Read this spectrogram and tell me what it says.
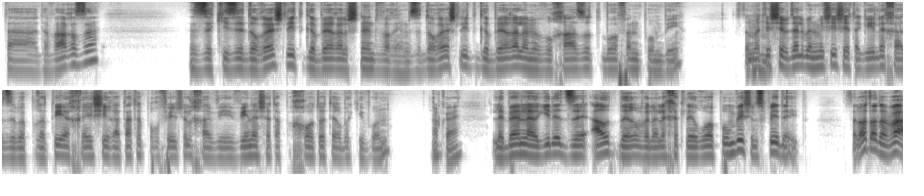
את הדבר הזה, זה כי זה דורש להתגבר על שני דברים. זה דורש להתגבר על המבוכה הזאת באופן פומבי. זאת אומרת, מהמם. יש הבדל בין מישהי שתגיד לך את זה בפרטי אחרי שהיא ראתה את הפרופיל שלך והיא הבינה שאתה פחות או יותר בכיוון, אוקיי. לבין להגיד את זה out there וללכת לאירוע פומבי של speed date. זה לא אותו דבר.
